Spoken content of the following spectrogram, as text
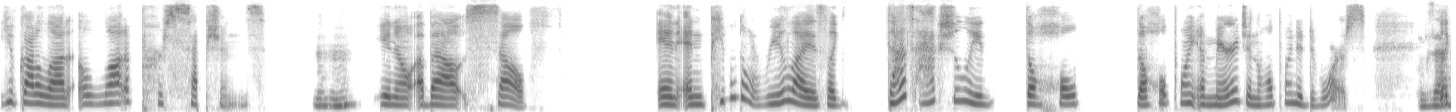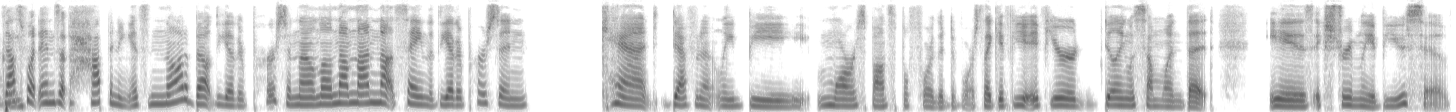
you've got a lot a lot of perceptions, hmm you know, about self. And and people don't realize like that's actually the whole the whole point of marriage and the whole point of divorce. Exactly. Like that's what ends up happening. It's not about the other person. Now, no, no, I'm not- saying that the other person can't definitely be more responsible for the divorce. Like if you if you're dealing with someone that is extremely abusive,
